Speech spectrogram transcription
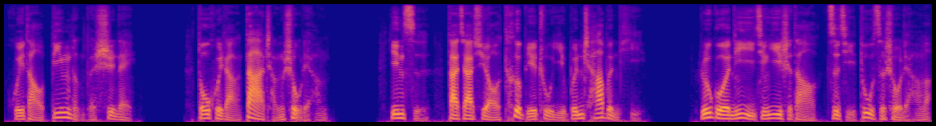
回到冰冷的室内，都会让大肠受凉。因此，大家需要特别注意温差问题。如果你已经意识到自己肚子受凉了，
